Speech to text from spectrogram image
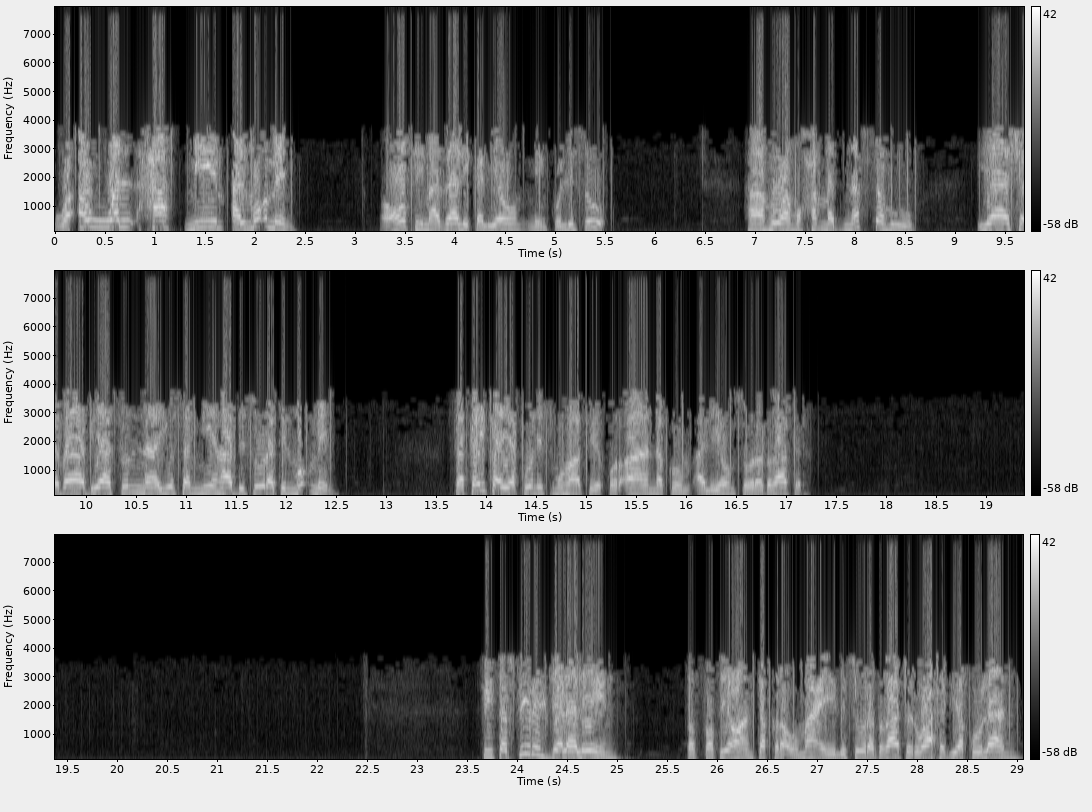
وأول حميم المؤمن عصم ذلك اليوم من كل سوء. ها هو محمد نفسه يا شباب يا سنة يسميها بسورة المؤمن فكيف يكون اسمها في قرآنكم اليوم سورة غافر؟ في تفسير الجلالين تستطيع أن تقرأ معي لسورة غافر واحد يقولان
